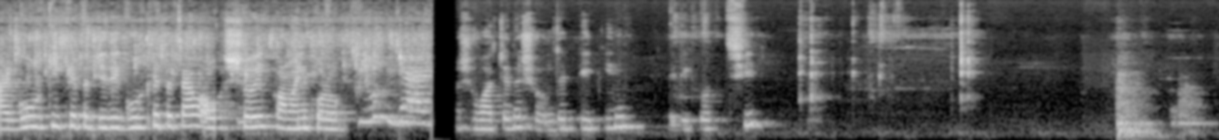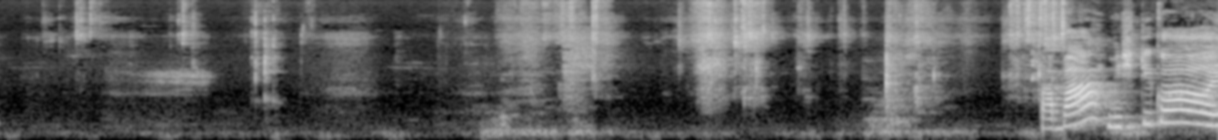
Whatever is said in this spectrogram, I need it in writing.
আর গুড় কি খেতে, যদি গুড় খেতে চাও, অবশ্যই কমেন্ট করো। সবার জন্য সন্ধ্যের টিফিন রেডি করছি। বাবা, মিষ্টি কই?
